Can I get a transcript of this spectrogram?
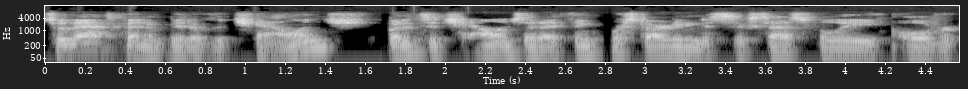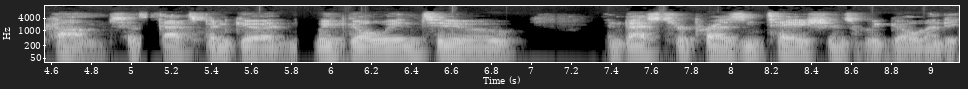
So that's been a bit of a challenge, but it's a challenge that I think we're starting to successfully overcome. So that's been good. We go into investor presentations, we go into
